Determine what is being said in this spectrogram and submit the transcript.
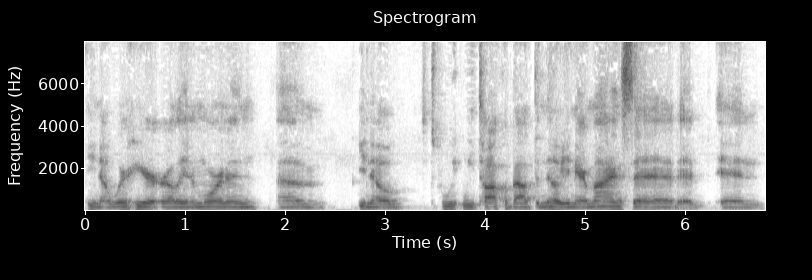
you know, we're here early in the morning. Um, you know, we, we talk about the millionaire mindset and, and,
